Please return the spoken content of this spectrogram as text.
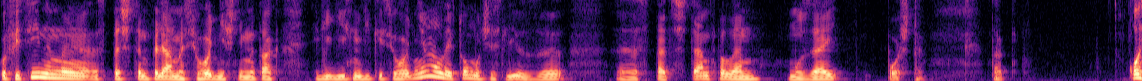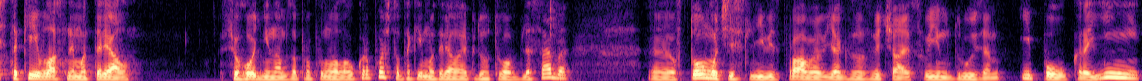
офіційними спецштемпелями сьогоднішніми, так, які дійсні тільки сьогодні, але і в тому числі з е, спецштемпелем музей пошти. Так. Ось такий власне матеріал сьогодні нам запропонувала Укрпошта. Такий матеріал я підготував для себе. Е, В тому числі відправив, як зазвичай, своїм друзям і по Україні,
